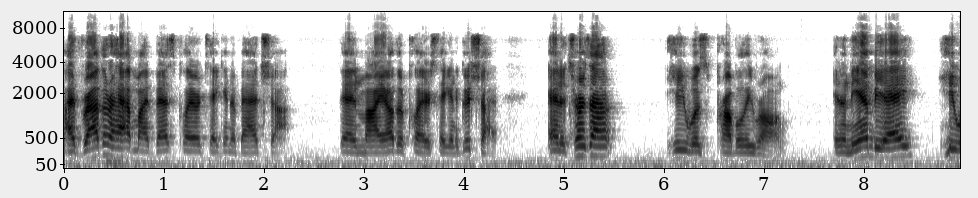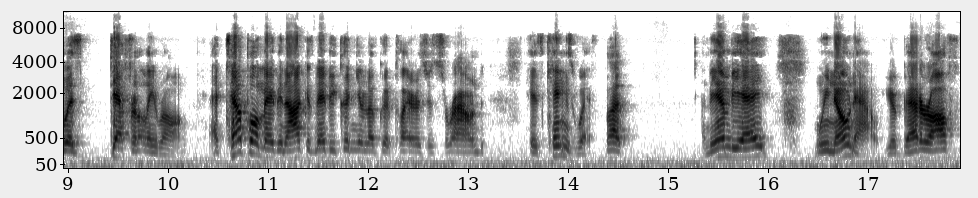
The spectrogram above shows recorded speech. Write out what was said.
I'd rather have my best player taking a bad shot than my other players taking a good shot. And it turns out he was probably wrong. And in the NBA, he was definitely wrong. At Temple, maybe not, because maybe he couldn't get enough good players to surround his Kings with. But in the NBA, we know now you're better off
